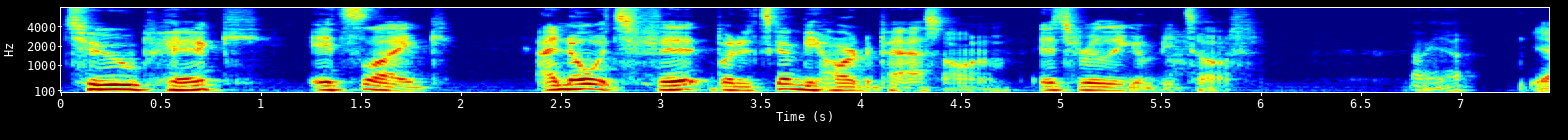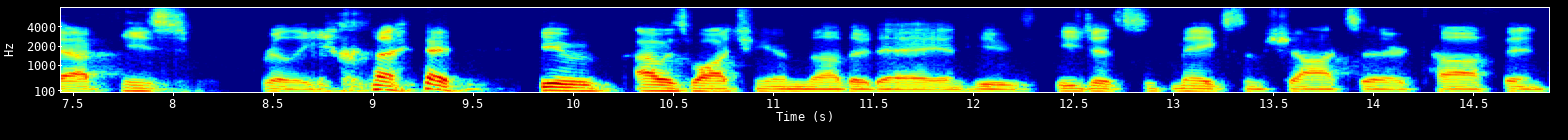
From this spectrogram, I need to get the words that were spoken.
two pick, it's like I know it's fit, but it's gonna be hard to pass on him. It's really gonna be tough. Oh yeah. Yeah, he's really. he, I was watching him the other day, and he he just makes some shots that are tough and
